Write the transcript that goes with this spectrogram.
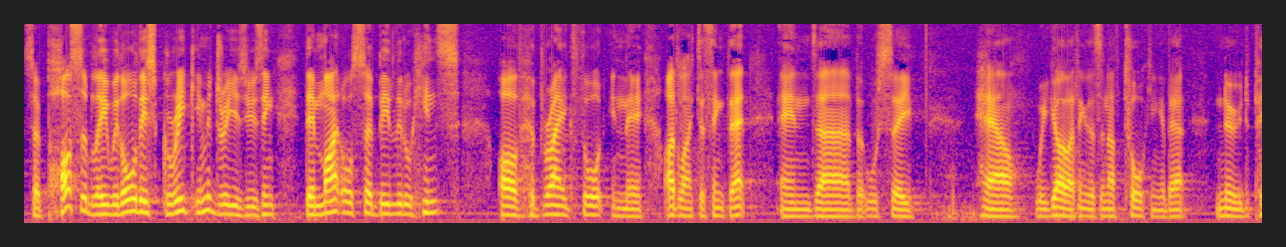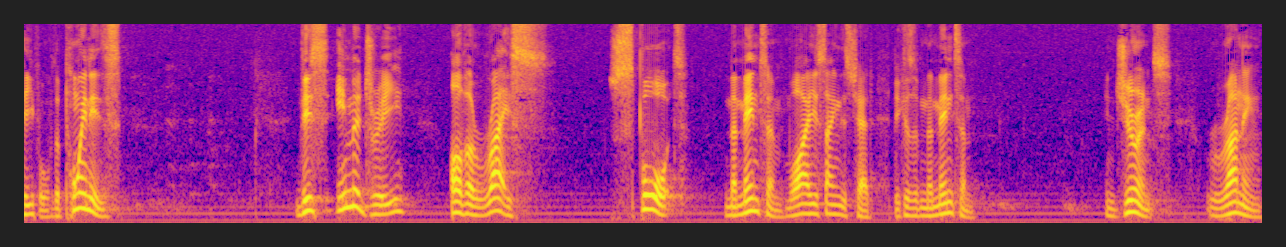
So, possibly, with all this Greek imagery he's using, there might also be little hints of Hebraic thought in there. I'd like to think that, and, uh, but we'll see how we go. I think there's enough talking about nude people. The point is, this imagery of a race, sport, momentum. Why are you saying this, Chad? Because of momentum, endurance, running.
